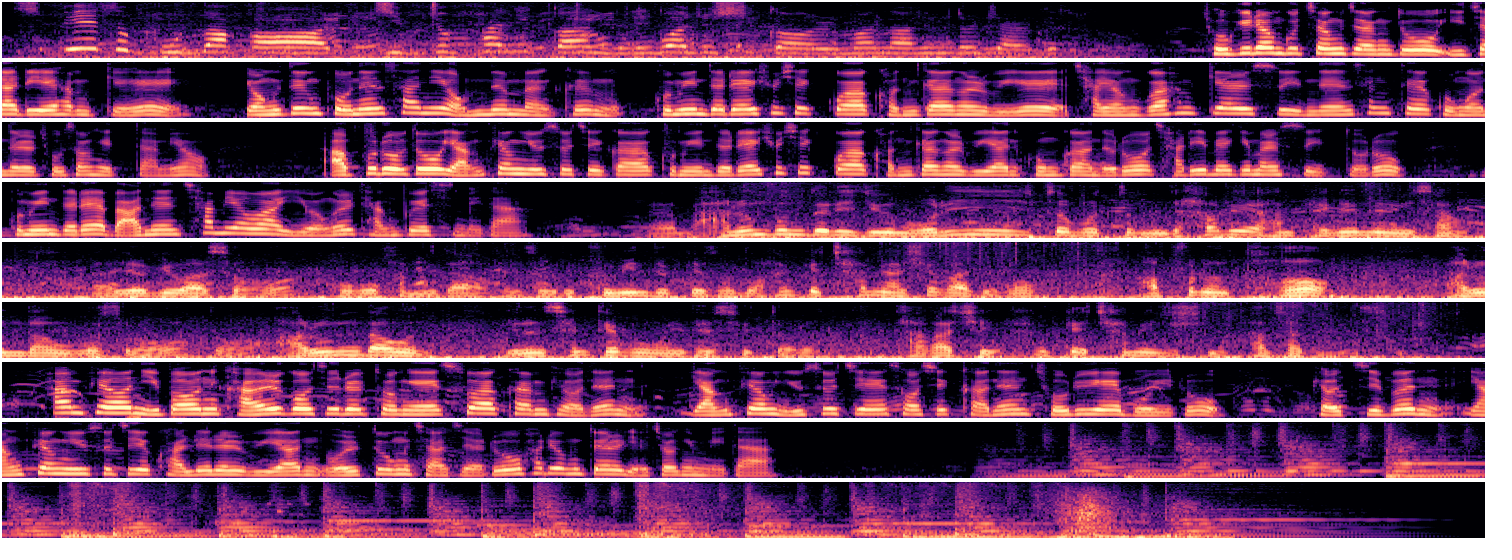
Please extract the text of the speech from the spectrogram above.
TV에서 보다가 직접 하니까 농부 아저씨가 얼마나 힘들지 알겠어요. 조기령 구청장도 이 자리에 함께해 영등포는 산이 없는 만큼 구민들의 휴식과 건강을 위해 자연과 함께할 수 있는 생태 공원을 조성했다며 앞으로도 양평유수지가 구민들의 휴식과 건강을 위한 공간으로 자리매김할 수 있도록 구민들의 많은 참여와 이용을 당부했습니다. 많은 분들이 지금 어린이집서부터 하루에 한 100여 명 이상 어, 여기 와서 보고 갑니다. 그래서 우리 구민들께서도 함께 참여하셔가지고 앞으로는 더 아름다운 곳으로 또 아름다운 이런 생태공원이 될 수 있도록 다 같이 함께 참여해 주시면 감사드리겠습니다. 한편 이번 가을 거지를 통해 수확한 벼는 양평 유수지에 서식하는 조류의 모이로 벼집은 양평 유수지 관리를 위한 월동 자재로 활용될 예정입니다.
